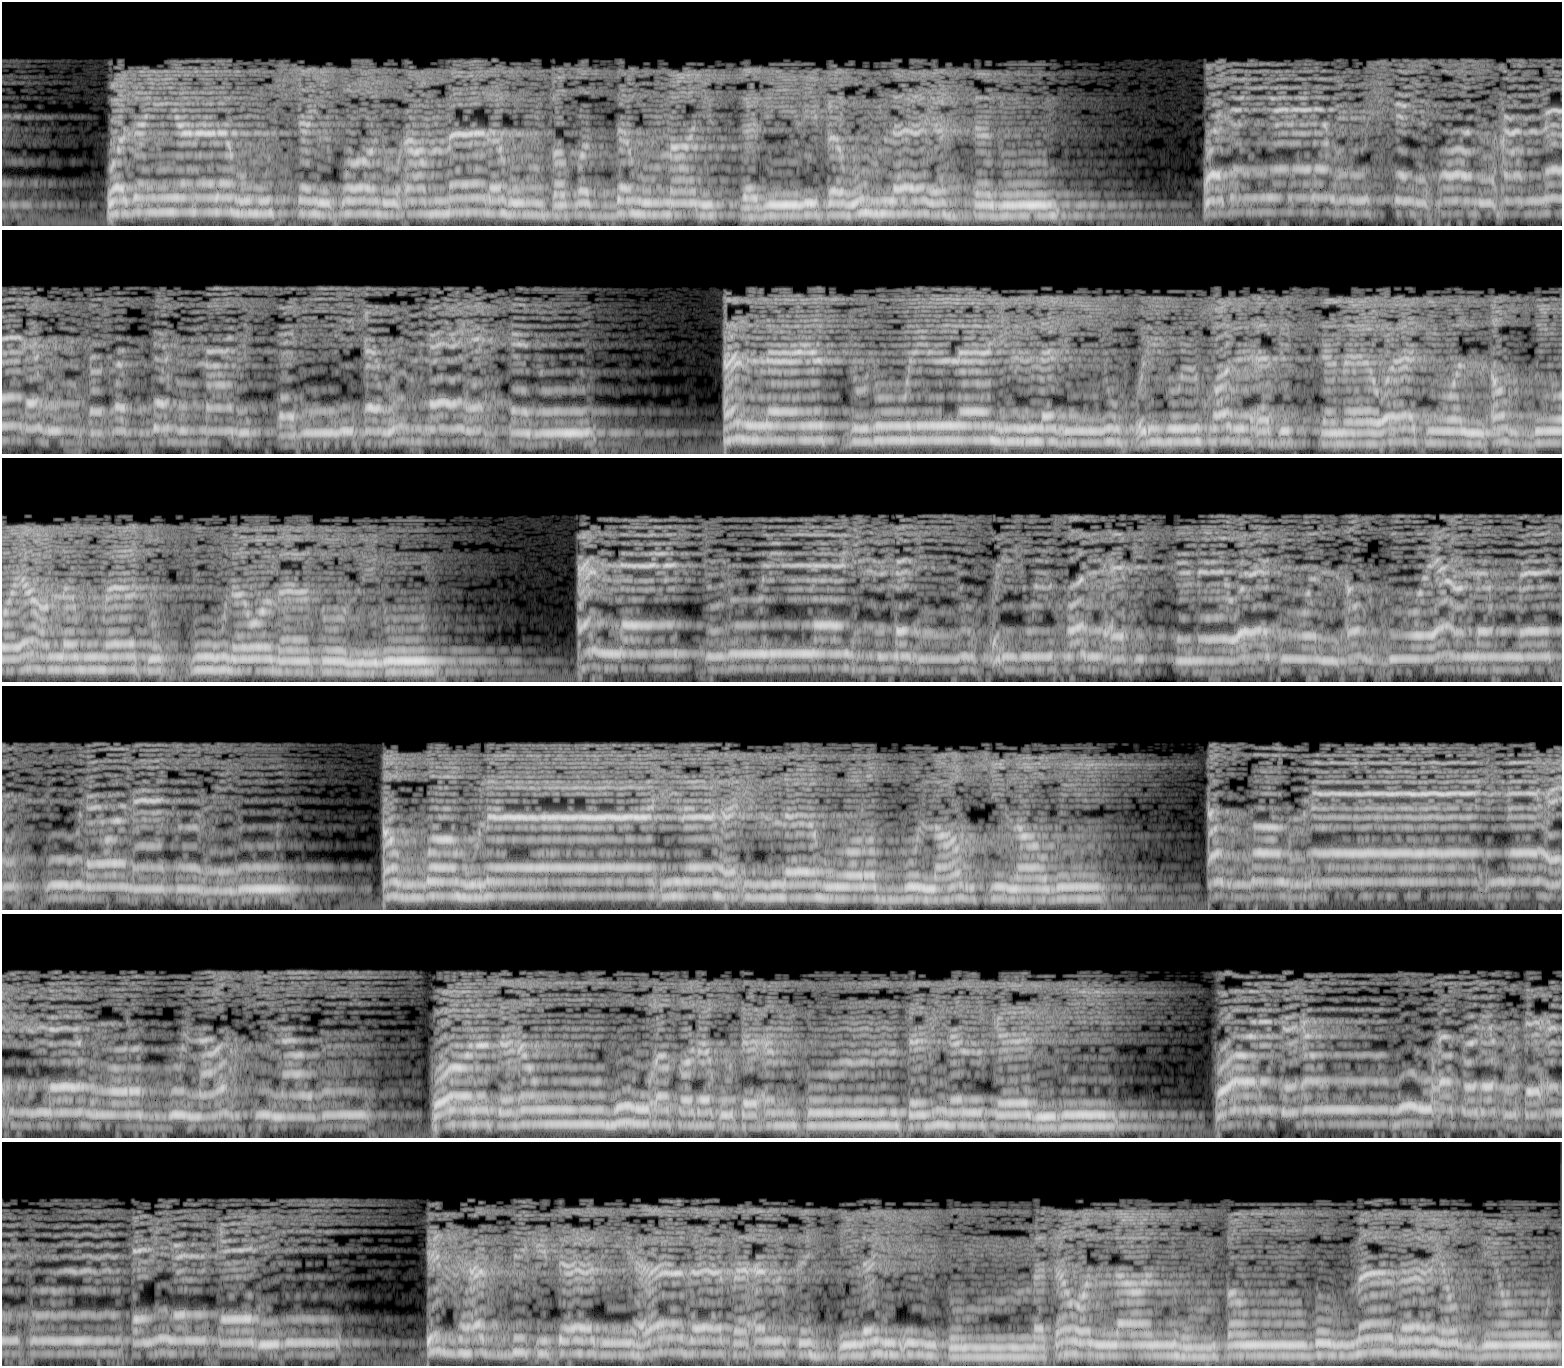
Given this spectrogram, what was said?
وزين لهم الشيطان أعمالهم فصدهم عن السبيل فهم لا يهتدون وزين لهم الشيطان أعمالهم فصدهم عن السبيل فهم لا يهتدون ألا يسجدوا لله الذي يخرج الخبأ في السماوات والأرض ويعلم ما تخفون وما تعلنون. ألا يسجدوا لله الذي يخرج الخبأ في السماوات والأرض ويعلم ما تخفون وما تعلنون. الله لا إله إلا هو رب العرش العظيم. الله لا إله إلا هو رب العرش العظيم قال سننظر أصدقت أم كنت من الكاذبين؟ قال سننظر أصدقت أم كنت من الكاذبين؟ اذهب بكتابي هذا فألقه إليهم ثم تول عنهم فانظر ماذا يرجعون.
